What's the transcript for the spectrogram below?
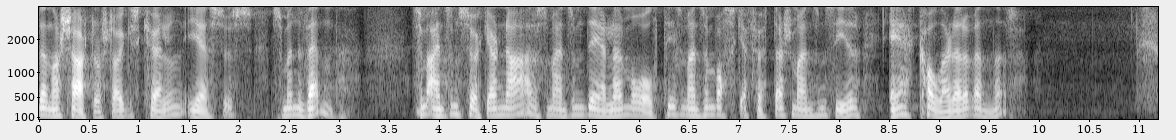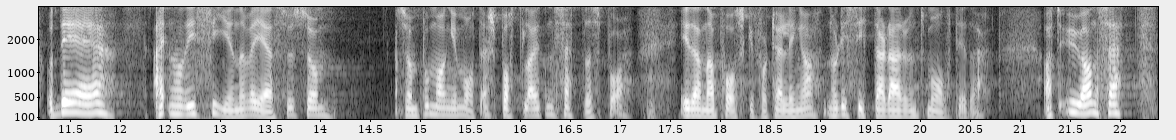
denne skjærtorsdagskvelden Jesus som en venn. Som en som søker nær, som en som deler måltid, som en som vasker føtter, som en som sier 'Jeg kaller dere venner'. Og Det er en av de sidene ved Jesus som, som på mange måter spotlighten settes på i denne påskefortellinga når de sitter der rundt måltidet. At uansett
